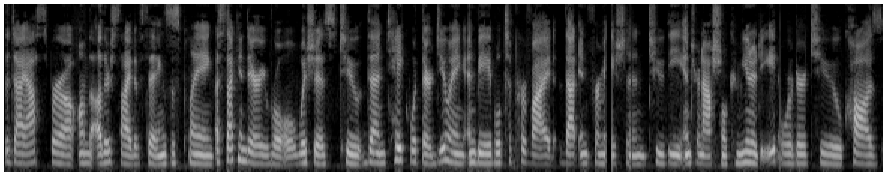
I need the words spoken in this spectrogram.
the diaspora on the other side of things is playing a secondary role, which is to then take what they're doing and be able to provide that information to the international community in order to cause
